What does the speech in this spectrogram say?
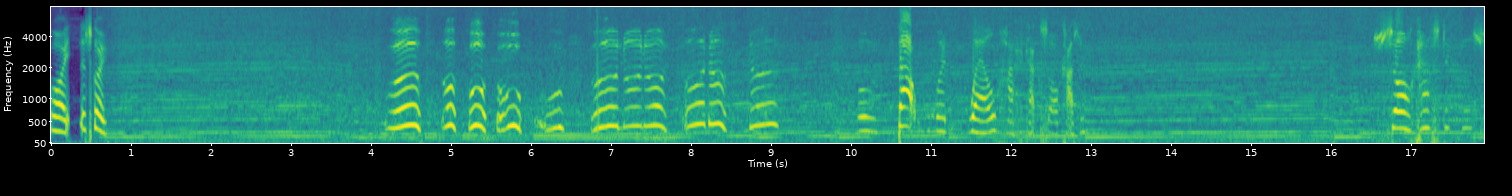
Right, let's go. Whoa, oh, oh, oh, oh, oh, no, no, oh, no, no. Oh, that went well, hashtag sarcasm. Sarcasticness.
